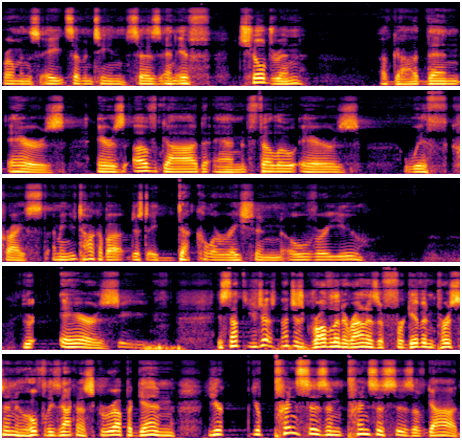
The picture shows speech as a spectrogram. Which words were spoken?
Romans 8 17 says, And if children of God, then heirs, heirs of God and fellow heirs with Christ. I mean, you talk about just a declaration over you. You're heirs. It's not you're just not just groveling around as a forgiven person who hopefully is not going to screw up again. You're you're princes and princesses of God.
